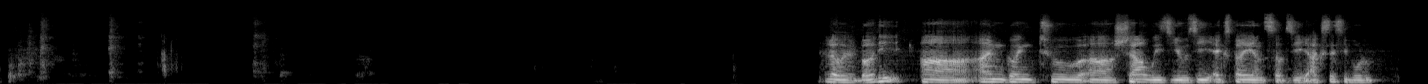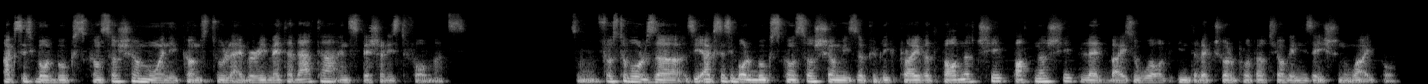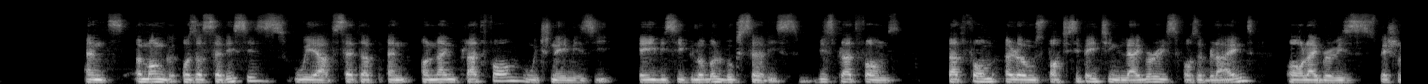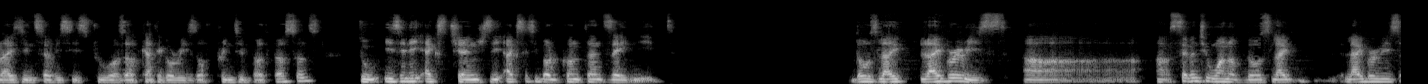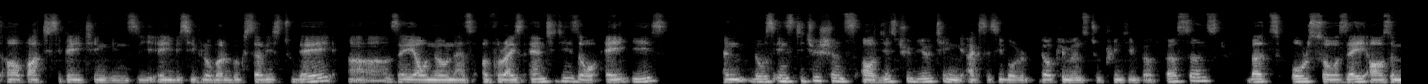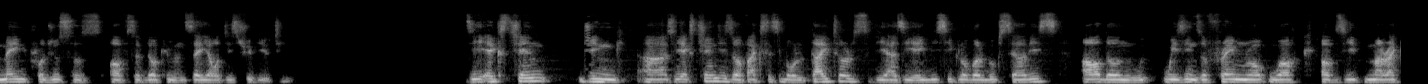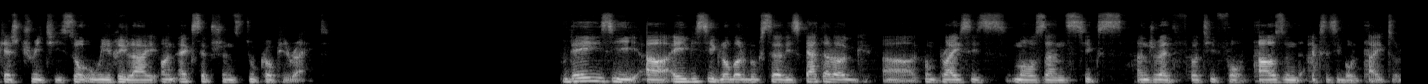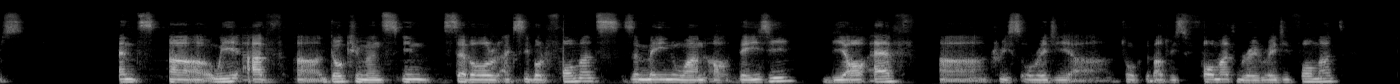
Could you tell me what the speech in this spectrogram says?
Hello, everybody. Uh, I'm going to uh, share with you the experience of the Accessible, Accessible Books Consortium when it comes to library metadata and specialist formats. So first of all, the, the Accessible Books Consortium is a public-private partnership, partnership led by the World Intellectual Property Organization, WIPO. And among other services, we have set up an online platform, which name is the ABC Global Book Service. This platforms platform allows participating libraries for the blind or libraries specialized in services to other categories of print impaired persons to easily exchange the accessible content they need. Those li libraries, uh, uh, 71 of those li libraries are participating in the ABC Global Book Service today. Uh, they are known as authorized entities or AEs, and those institutions are distributing accessible documents to print impaired persons, but also they are the main producers of the documents they are distributing. The exchanging, uh, the exchanges of accessible titles via the ABC Global Book Service are done within the framework of the Marrakesh Treaty, so we rely on exceptions to copyright. Today, the uh, ABC Global Book Service catalog uh, comprises more than 634,000 accessible titles. And uh, we have uh, documents in several accessible formats. The main one are DAISY, BRF, uh, Chris already uh, talked about this format, Braille-ready format,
